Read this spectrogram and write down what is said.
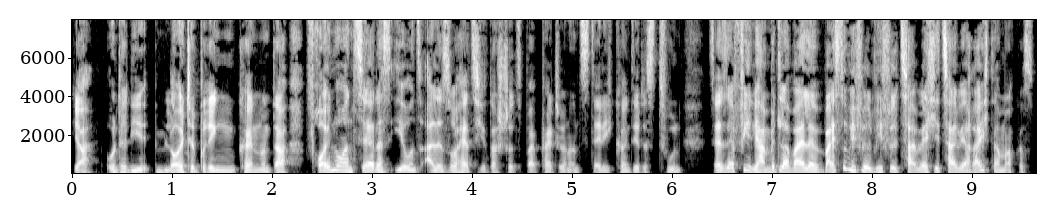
ja, unter die Leute bringen können. Und da freuen wir uns sehr, dass ihr uns alle so herzlich unterstützt bei Patreon und Steady. Könnt ihr das tun? Sehr, sehr viel. Wir haben mittlerweile, weißt du, wie viel, wie viel Zahl, welche Zahl wir erreicht haben, Markus?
